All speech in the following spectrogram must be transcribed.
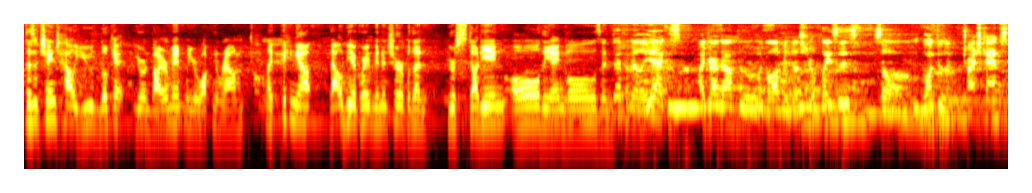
Does it change how you look at your environment when you're walking around? Totally. Like picking out that would be a great miniature, but then you're studying all the angles and Definitely, yeah, because I drive down through like a lot of industrial places, so going through like trash cans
